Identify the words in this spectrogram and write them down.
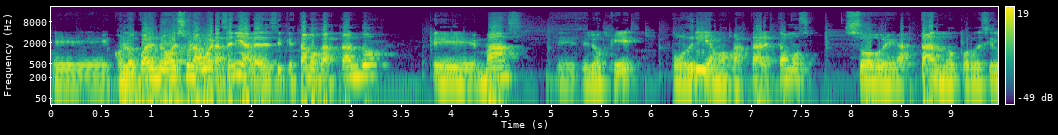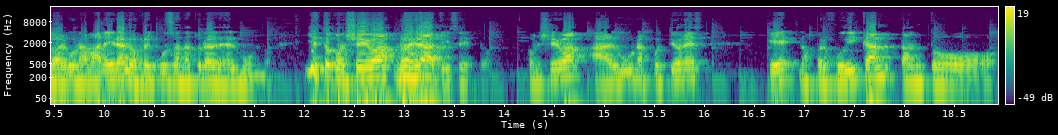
Eh, con lo cual no es una buena señal, es decir, que estamos gastando eh, más de lo que podríamos gastar. Estamos sobregastando, por decirlo de alguna manera, los recursos naturales del mundo. Y esto conlleva, no es gratis esto, conlleva algunas cuestiones que nos perjudican tanto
